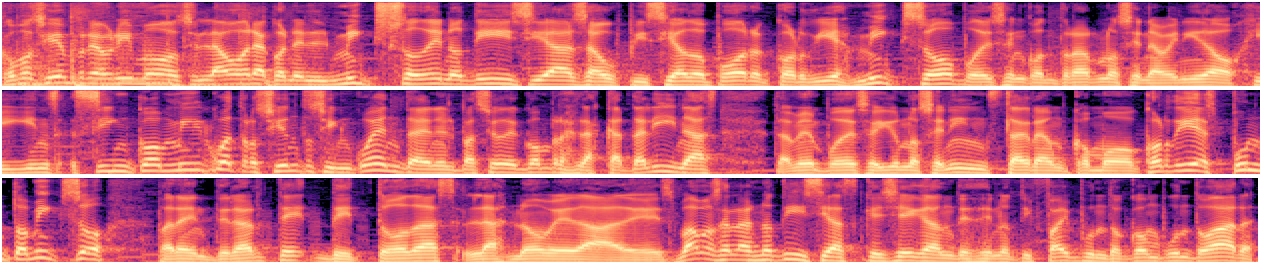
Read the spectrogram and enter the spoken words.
Como siempre abrimos la hora con el mixo de noticias auspiciado por Cordies Mixo. Podés encontrarnos en Avenida O'Higgins 5450 en el Paseo de Compras Las Catalinas. También podés seguirnos en Instagram como cordies.mixo para enterarte de todas las novedades. Vamos a las noticias que llegan desde notify.com.ar.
